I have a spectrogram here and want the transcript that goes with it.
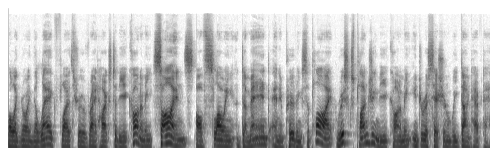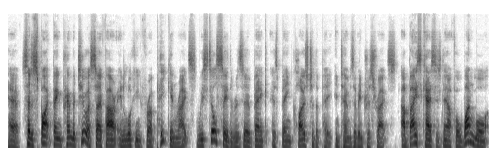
while ignoring the lag flow through of rate hikes to the economy, signs of slowing demand and improving supply risks plunging the economy into recession we don't have to have. So, despite being premature so far in looking for a peak in rates, we still see the Reserve Bank as being close to the peak in terms of interest rates. Our base case is now for one more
